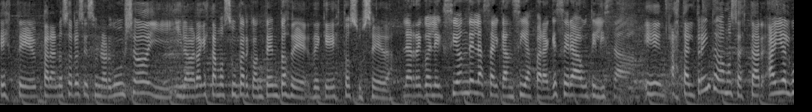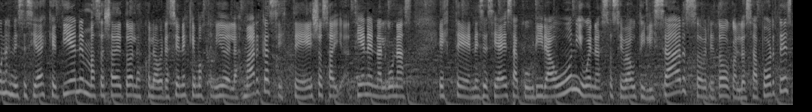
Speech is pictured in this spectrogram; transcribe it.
este, para nosotros es un orgullo y, la verdad que estamos súper contentos de, que esto suceda. La recolección de las alcancías, ¿para qué será utilizada? Eh, hasta el 30 vamos a estar, hay algunas necesidades que tienen, más allá de todas las colaboraciones que hemos tenido de las marcas. Este, ellos tienen algunas este, necesidades a cubrir aún y bueno, eso se va a utilizar, sobre todo con los aportes.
